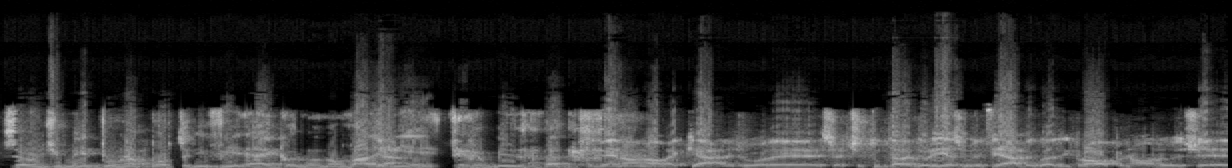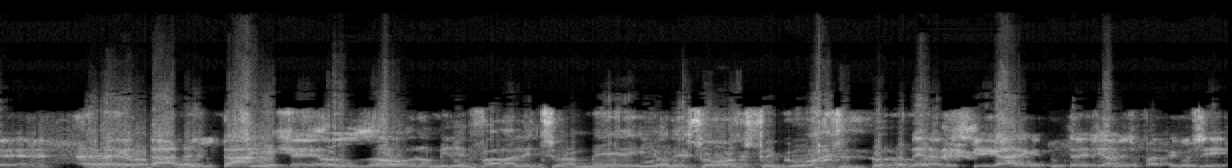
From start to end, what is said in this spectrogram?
se non ci metti un rapporto difficile, ecco, non, non vale chiaro. niente, capito? Vabbè, no, no, è chiaro, vuole, cioè, c'è tutta la teoria sulle fiabe, quella di Prop, no? Dove c'è eh, l'aiutante. Sì, oh, oh, non mi devi fare la lezione a me, io le so queste cose. Vabbè, per spiegare che tutte le fiabe sono fatte così.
